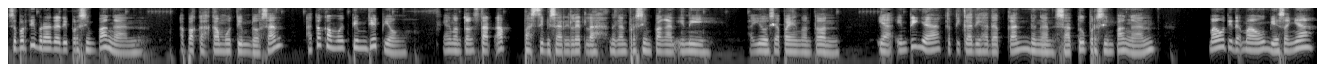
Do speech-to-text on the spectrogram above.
Seperti berada di persimpangan, apakah kamu tim dosan atau kamu tim Jepyong? Yang nonton startup pasti bisa relate lah dengan persimpangan ini. Ayo siapa yang nonton? Ya, intinya ketika dihadapkan dengan satu persimpangan, Mau tidak mau, biasanya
